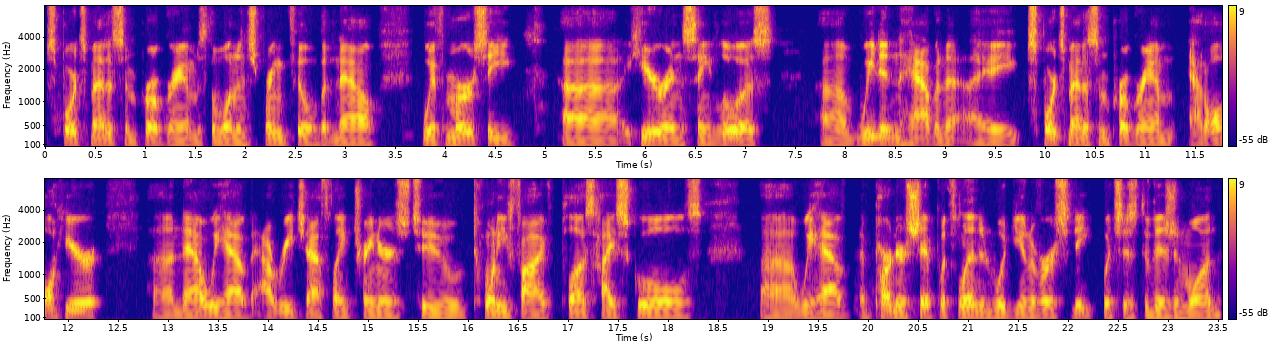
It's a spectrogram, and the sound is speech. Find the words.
sports medicine programs, the one in Springfield, but now with Mercy uh, here in St. Louis. Uh, we didn't have an, a sports medicine program at all here. Uh, now we have outreach athletic trainers to 25 plus high schools. Uh, we have a partnership with Lindenwood University, which is Division One.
